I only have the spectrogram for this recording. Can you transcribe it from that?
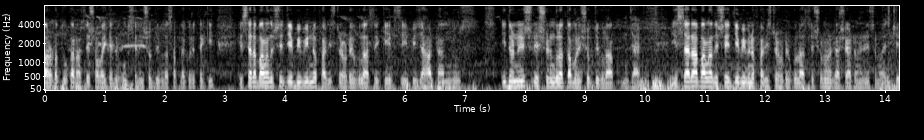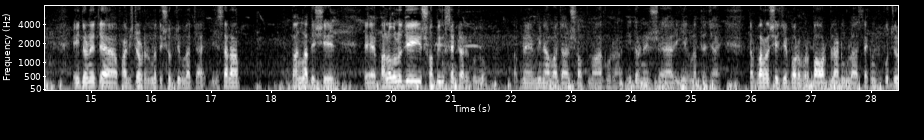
বারোটা দোকান আছে সবাইকে আমি হোলসেল এই সবজিগুলো সাপ্লাই করে থাকি। এছাড়া বাংলাদেশের যে বিভিন্ন ফাইভ স্টার হোটেলগুলো আছে কেএফসি পিজা হাট টান্দুস এই ধরনের রেস্টুরেন্টগুলো তো আমার এই সবজিগুলো যায়। এছাড়া বাংলাদেশে যে বিভিন্ন ফাইভ স্টার হোটেলগুলো আছে, সোনারগাঁ শেয়াটন রিসন স্ট্রিট এই ধরনের ফাইভ স্টার হোটেলগুলোতে সবজিগুলো যায়। এছাড়া বাংলাদেশের ভালো ভালো যে শপিং সেন্টারগুলো আপনার মিনা বাজার, স্বপ্ন, আগোরা, এই ধরনের ইয়েগুলোতে যায়। তারপর বাংলাদেশে যে বড় বড় পাওয়ার প্ল্যান্টগুলো আছে, এখানে প্রচুর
